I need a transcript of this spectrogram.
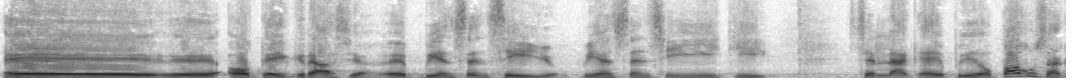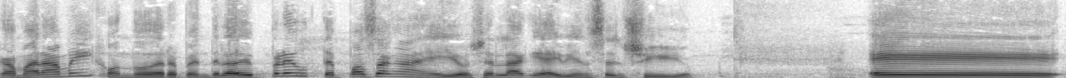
Eh, eh, ok, gracias. Es bien sencillo, bien sencillo. Esa es la que hay. pido pausa, cámara a mí. Cuando de repente le doy play, ustedes pasan a ellos. Esa es la que hay, bien sencillo. Eh,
